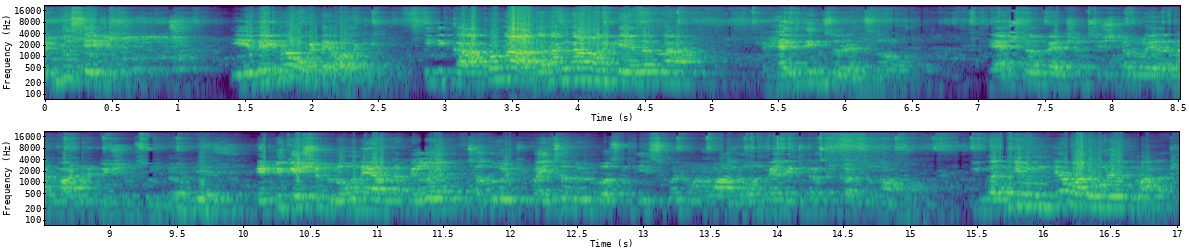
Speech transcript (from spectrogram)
రెండు సేవింగ్స్ ఏదైనా ఒకటే వాళ్ళకి. ఇది కాకుండా అదనంగా మనకి ఏదన్నా హెల్త్ ఇన్సూరెన్స్ నేషనల్ పెన్షన్ సిస్టమ్లో ఏదైనా కాంట్రిబ్యూషన్స్ Yes. ఎడ్యుకేషన్ లోన్ ఏమన్నా పిల్లలకి చదువులకి పై చదువుల కోసం తీసుకొని మనం ఆ లోన్ మీద ఇంట్రెస్ట్ కడుతున్నాము ఇవన్నీ ఉంటే వాళ్ళు ఊళ్ళకి మారాలి.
